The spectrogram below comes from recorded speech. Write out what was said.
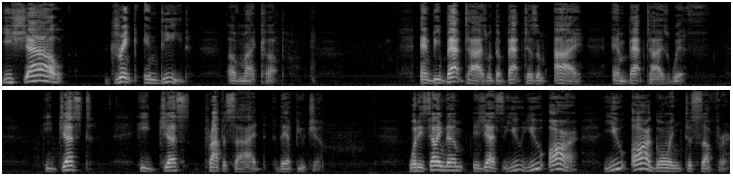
Ye shall drink indeed of my cup, and be baptized with the baptism I am baptized with. He just he just prophesied their future. What he's telling them is yes, you you are you are going to suffer.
